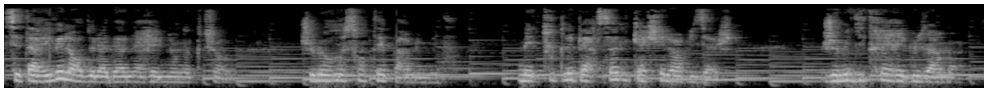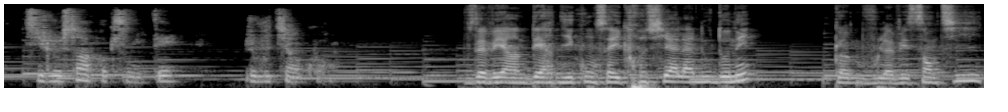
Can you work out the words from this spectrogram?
C'est arrivé lors de la dernière réunion nocturne. Je le ressentais parmi nous. Mais toutes les personnes cachaient leur visage. Je méditerai régulièrement. Si je le sens à proximité, je vous tiens au courant. Vous avez un dernier conseil crucial à nous donner? Comme vous l'avez senti,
